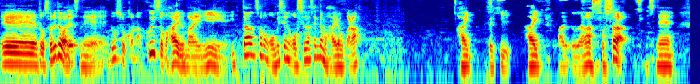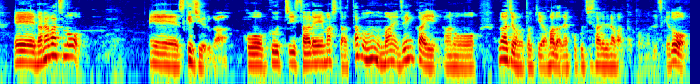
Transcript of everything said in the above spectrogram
えーと、それではですね、どうしようかな。クイズとか入る前に、一旦そのお店のお知らせでも入ろうかな。はい。ぜひ。はい。ありがとうございます。そしたらですね、えー、7月の、えー、スケジュールが告知されました。多分、前、前回、あの、ラジオの時はまだね、告知されてなかったと思うんですけど、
